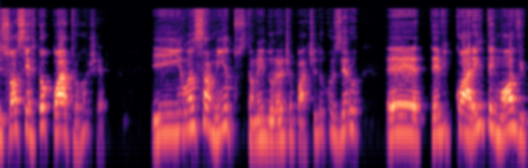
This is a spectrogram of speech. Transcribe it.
só acertou quatro, Rogério. E em lançamentos também durante a partida, o Cruzeiro é, teve 49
